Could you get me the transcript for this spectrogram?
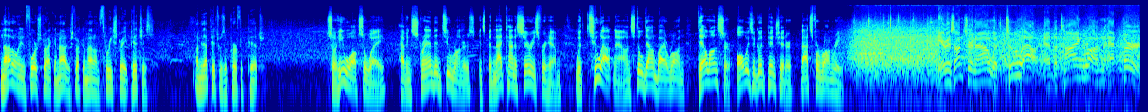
Not only did Forsch strike him out, he struck him out on three straight pitches. I mean, that pitch was a perfect pitch. So he walks away, having stranded two runners. It's been that kind of series for him. With two out now and still down by a run, Del Unser, always a good pinch hitter, bats for Ron Reed. Here is Unser now with two out and the tying run at third.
